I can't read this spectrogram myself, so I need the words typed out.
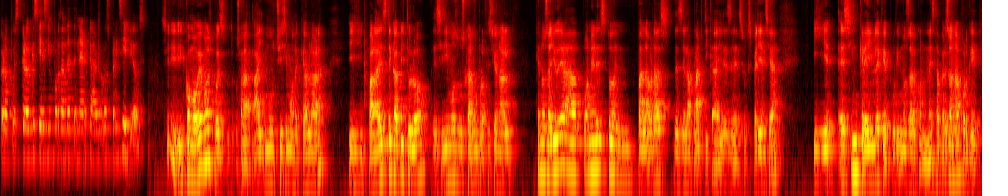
Pero pues creo que sí es importante tener claros los principios. Sí, y como vemos, pues, o sea, hay muchísimo de qué hablar. Y para este capítulo decidimos buscar un profesional que nos ayude a poner esto en palabras desde la práctica y desde su experiencia. Y es increíble que pudimos dar con esta persona porque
